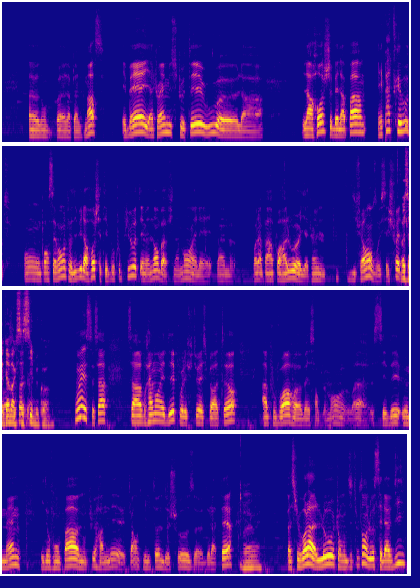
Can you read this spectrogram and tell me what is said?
euh, donc ouais, la planète Mars, eh ben il y a quand même eu ce côté où euh, la, la roche, eh ben, elle a pas, pas très haute. On pensait vraiment qu'au début la roche était beaucoup plus haute et maintenant bah finalement elle est quand même, euh, voilà par rapport à l'eau il y a quand même une petite différence. C'est chouette. Ouais, c'est quand même ça, accessible, quoi. Ouais, c'est ça. Ça a vraiment aidé pour les futurs explorateurs à pouvoir euh, ben, simplement euh, voilà, s'aider eux-mêmes. Ils ne devront pas non plus ramener euh, 40 000 tonnes de choses euh, de la Terre. Ouais, ouais. Parce que voilà, l'eau, comme on dit tout le temps, l'eau c'est la vie.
